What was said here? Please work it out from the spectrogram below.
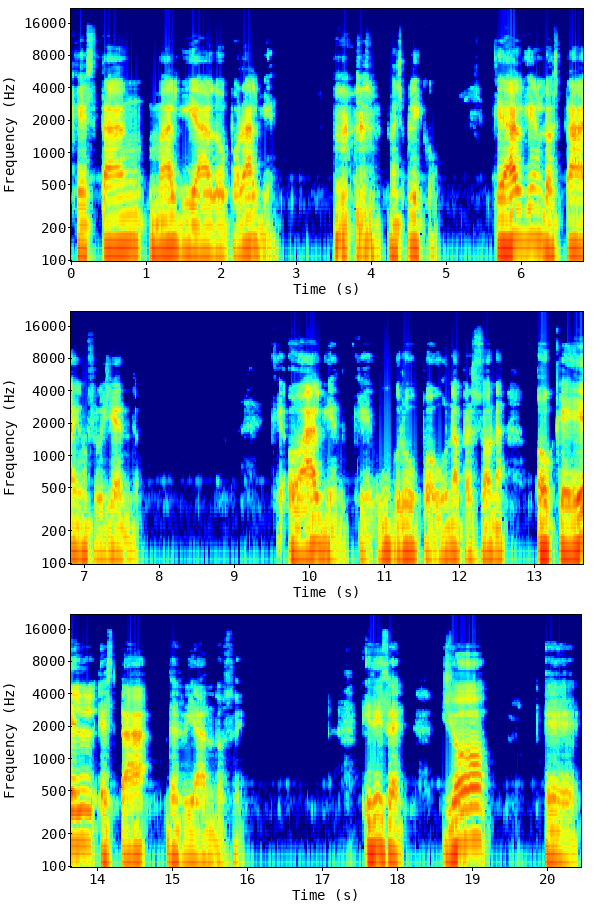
que están mal guiados por alguien. Me explico. Que alguien lo está influyendo. Que, o alguien, que un grupo, una persona, o que él está desviándose. Y dice, yo eh,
